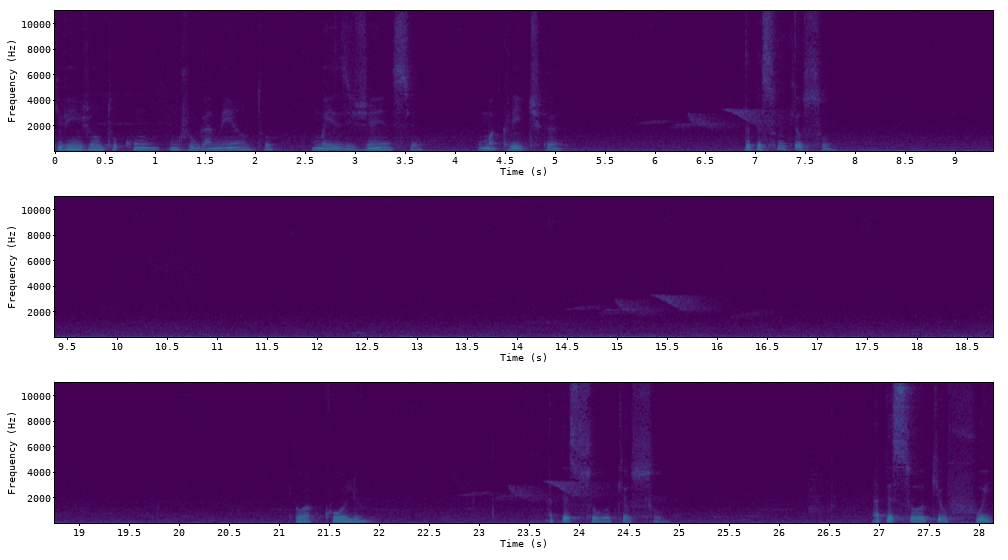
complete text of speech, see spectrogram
Que vem junto com um julgamento, uma exigência, uma crítica da pessoa que eu sou. Eu acolho a pessoa que eu sou, a pessoa que eu fui,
